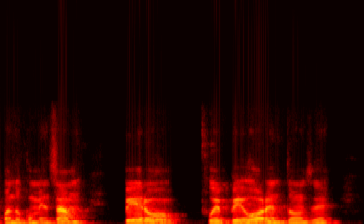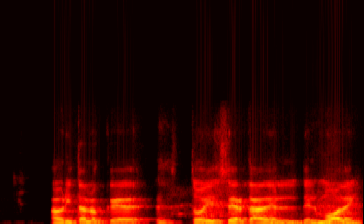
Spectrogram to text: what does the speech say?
cuando comenzamos, pero fue peor entonces ahorita lo que estoy cerca del, del modem.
